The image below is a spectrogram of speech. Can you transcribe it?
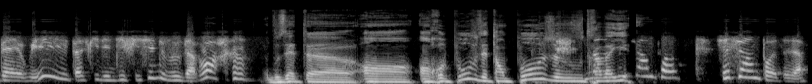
Ben oui, parce qu'il est difficile de vous avoir. Vous êtes euh, en, en repos, vous êtes en pause, vous travaillez. Je suis en pause. Je suis en pause là.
